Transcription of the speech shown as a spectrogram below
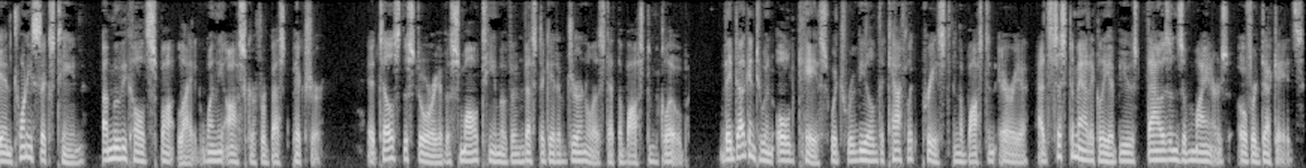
In 2016, a movie called Spotlight won the Oscar for Best Picture. It tells the story of a small team of investigative journalists at the Boston Globe they dug into an old case which revealed the Catholic priest in the Boston area had systematically abused thousands of minors over decades.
